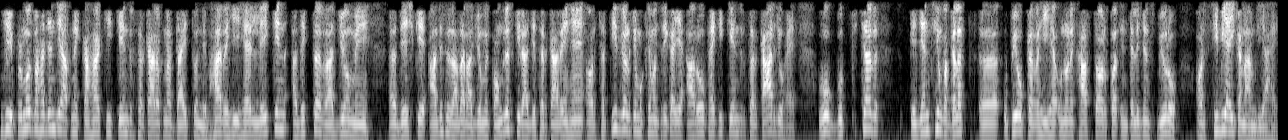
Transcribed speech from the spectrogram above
जी, प्रमोद महाजन जी, आपने कहा कि केंद्र सरकार अपना दायित्व निभा रही है, लेकिन अधिकतर राज्यों में देश के आधे से ज़्यादा राज्यों में कांग्रेस की राज्य सरकारें हैं और छत्तीसगढ़ के मुख्यमंत्री का यह आरोप है कि केंद्र सरकार जो है, वो गुप्तचर एजेंसियों का गलत उपयोग कर रही है। उन्होंने खासतौर पर इंटेलिजेंस ब्यूरो और सीबीआई का नाम लिया है।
